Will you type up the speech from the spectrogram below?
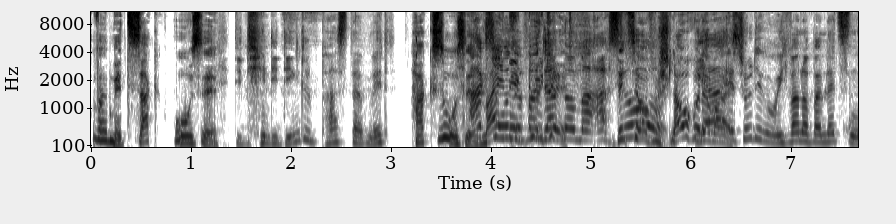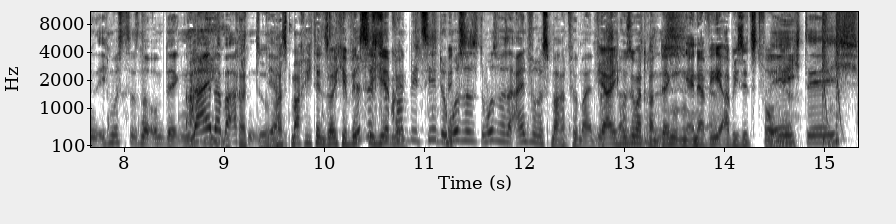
aber mit Sackhose. Die, die, die Dinkelpasta mit? Hacksoße. Ach so, Meine Güte. nochmal. Ach Sitzt so. du auf dem Schlauch oder ja, was? Entschuldigung, ich war noch beim letzten. Ich musste das noch umdenken. Nein, Mein aber Gott, achten, du, ja. was mache ich denn solche Das Witze ist hier so mit? kompliziert. Du mit musst, es, du musst was Einfaches machen für meinen ja, ich muss immer dran Das ist- denken. NRW-Abi sitzt vor mir. Richtig.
